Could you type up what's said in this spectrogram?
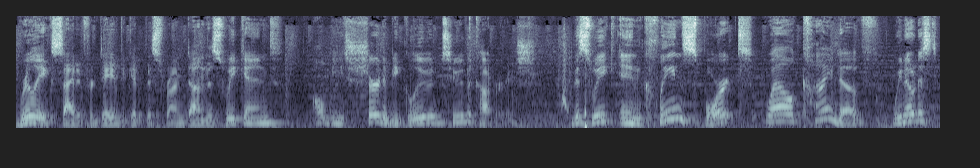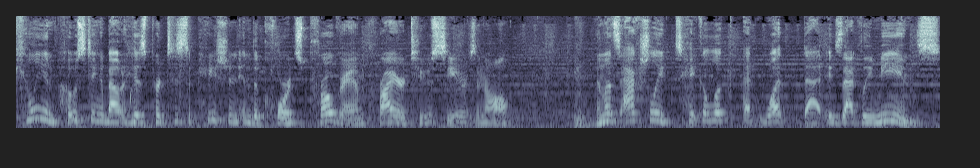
Really excited for Dave to get this run done this weekend. I'll be sure to be glued to the coverage. This week in Clean Sport, well, kind of. We noticed Kilian posting about his participation in the Quartz program prior to Sierre Zinal. And let's actually take a look at what that exactly means.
